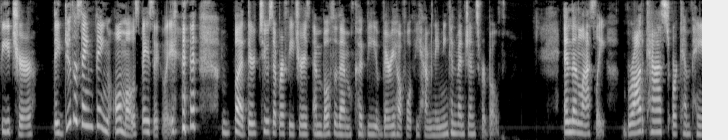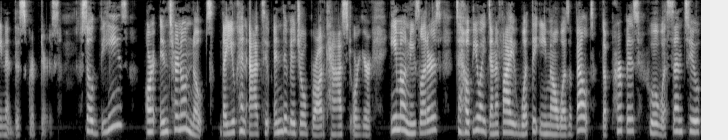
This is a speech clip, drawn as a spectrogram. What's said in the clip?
feature. They do the same thing almost, basically, but they're two separate features, and both of them could be very helpful if you have naming conventions for both. And then lastly, broadcast or campaign descriptors. So these are internal notes that you can add to individual broadcast or your email newsletters to help you identify what the email was about, the purpose, who it was sent to,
